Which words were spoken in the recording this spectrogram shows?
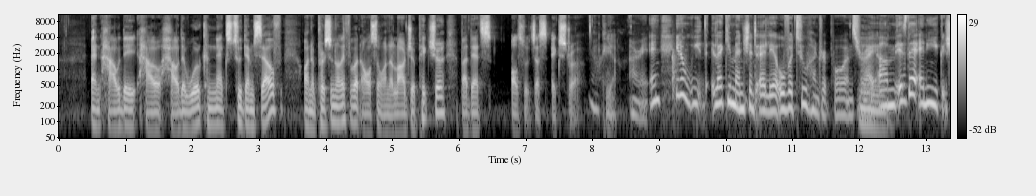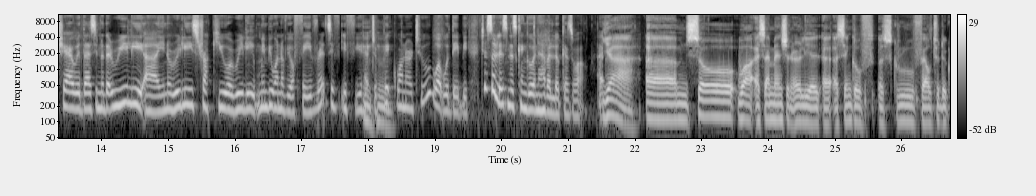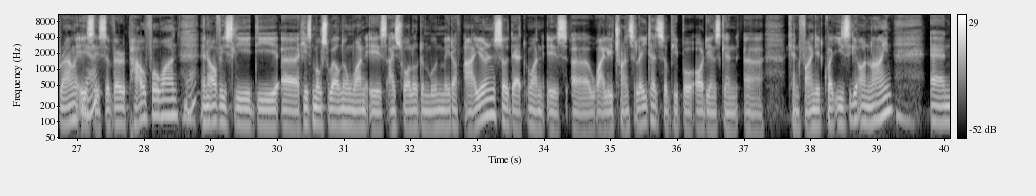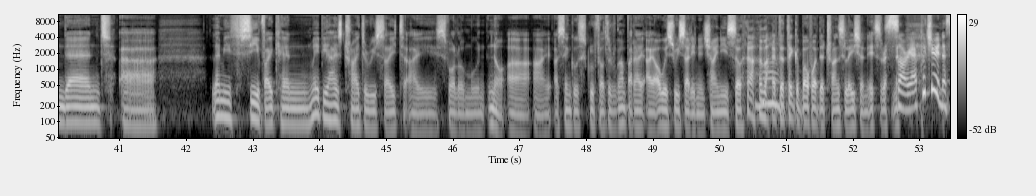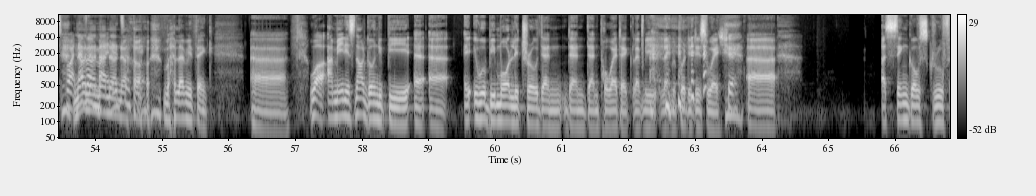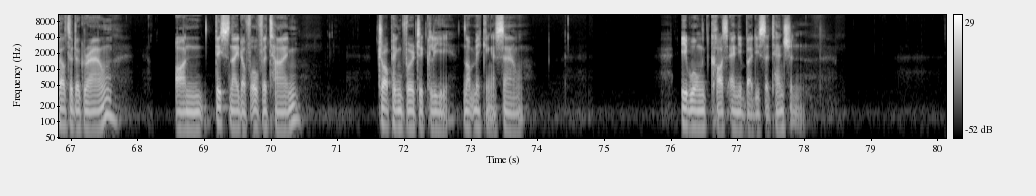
and how they how how the work connects to themselves on a personal level but also on a larger picture but that's also just extra. Okay. yeah All right. And, you know, like you mentioned earlier, over 200 poems, Mm. right? Um, is there any you could share with us, you know, that really, uh, you know, really struck you or really maybe one of your favorites? If, if you had Mm-hmm. to pick one or two, what would they be? Just so listeners can go and have a look as well. Uh, Yeah. Um, so, well, as I mentioned earlier, a, a single f- a screw fell to the ground is, Yeah. is a very powerful one, Yeah. and obviously the uh, his most well known one is "I Swallowed the Moon Made of Iron." So that one is uh, widely translated, so people audience can uh, can find it quite easily online, and then. Uh, let me see if I can. Maybe I try to recite "I swallow moon." No, uh, I a single screw fell to the ground. But I, I always recite it in Chinese, so I have to think about what the translation is right now. Sorry, I put you in a spot. No, Never no, mind. no, no, it's no. okay. but let me think. Uh, well, I mean, it's not going to be. Uh, uh, it it will be more literal than than than poetic. Let me let me put it this way. Sure. Uh, a single screw fell to the ground on this night of overtime, dropping vertically, not making a sound. It won't cause anybody's attention.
